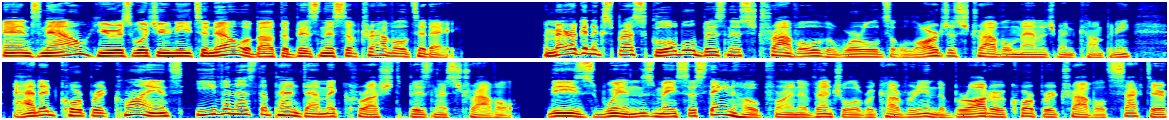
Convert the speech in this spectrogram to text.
And now, here's what you need to know about the business of travel today. American Express Global Business Travel, the world's largest travel management company, added corporate clients even as the pandemic crushed business travel. These wins may sustain hope for an eventual recovery in the broader corporate travel sector,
